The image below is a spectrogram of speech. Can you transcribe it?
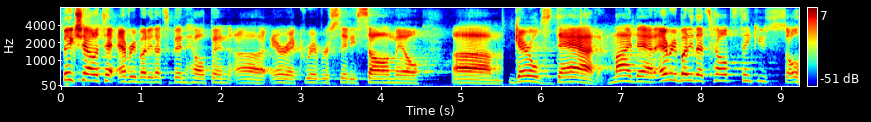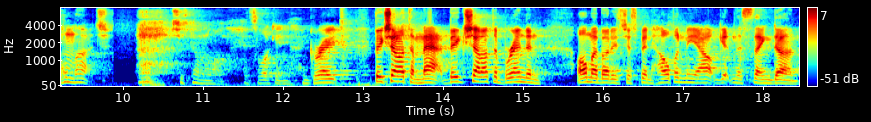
Big shout out to everybody that's been helping uh, Eric, River City Sawmill, um, Gerald's dad, my dad, everybody that's helped, thank you so much. She's coming along. It's looking great. Big shout out to Matt. Big shout out to Brendan. All my buddies just been helping me out getting this thing done.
